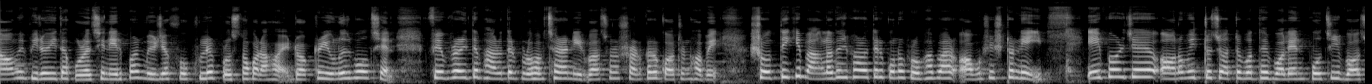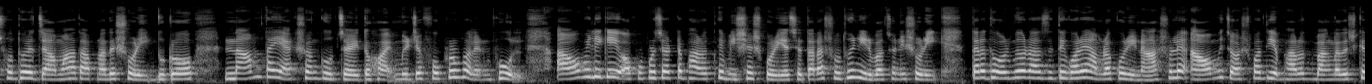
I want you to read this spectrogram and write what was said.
আওয়ামী বিরোধিতা করেছেন। এরপর মির্জা ফখরুলের প্রশ্ন করা হয়, ডক্টর ইউনুস বলছেন, ফেব্রুয়ারিতে ভারতের প্রভাব ছাড়া নির্বাচন সরকার গঠন হবে। সত্যি কি বাংলাদেশ ভারতের কোনো প্রভাব আর অবশিষ্ট নেই? এই পর্যায়ে অনমিত্র চট্টোপাধ্যায় বলেন, পঁচিশ বছর ধরে জামাত আপনাদের শরিক, দুটো নাম তাই একসঙ্গে উচ্চারিত হয়। মির্জা ফখরুল বলেন, ভুল। আওয়ামী লীগ এই অপপ্রচারটা ভারতকে বিশ্বাস করিয়েছে। তারা শুধুই নির্বাচনী শরিক। তারা ধর্মীয় রাজনীতি করে, আমরা করি না। আসলে আওয়ামী চশমা দিয়ে ভারত বাংলাদেশকে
